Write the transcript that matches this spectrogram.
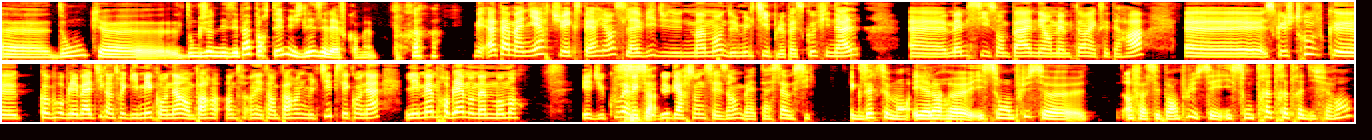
Euh, donc, donc, je ne les ai pas portés, mais je les élèves quand même. Mais à ta manière, tu expériences la vie d'une maman de multiples parce qu'au final, euh, même s'ils sont pas nés en même temps, etc. Euh, ce que je trouve que comme problématique entre guillemets qu'on a en, en, étant parent de multiples, c'est qu'on a les mêmes problèmes au même moment. Et du coup, avec les deux garçons de 16 ans, ben, tu as ça aussi. Exactement. Et alors, euh, ils sont en plus Enfin, c'est pas en plus, ils sont très très très différents.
